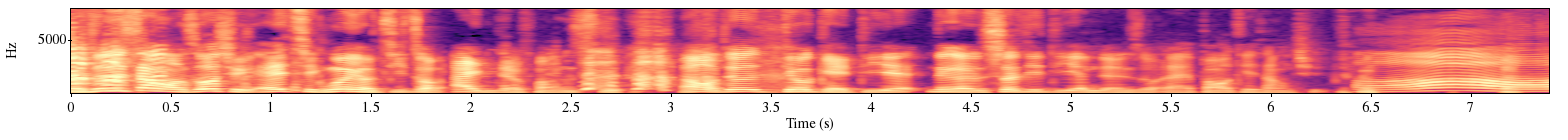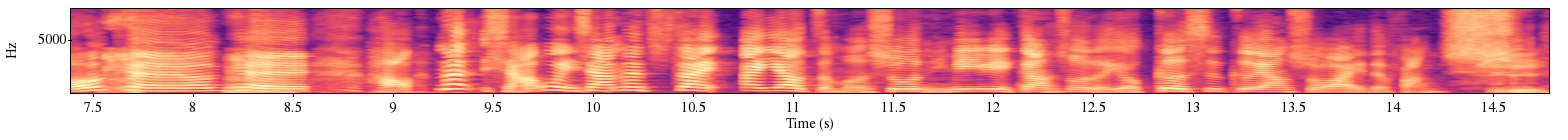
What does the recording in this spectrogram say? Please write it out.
我就是上网搜寻，哎，请问有几种爱你的方式？然后我就丢给 D 那个设计 DM 的人说，哎，帮我贴上去。哦，OK OK，好，嗯那想要问一下，那在爱要怎么说里面，因为刚刚说的有各式各样说爱的方式，是，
